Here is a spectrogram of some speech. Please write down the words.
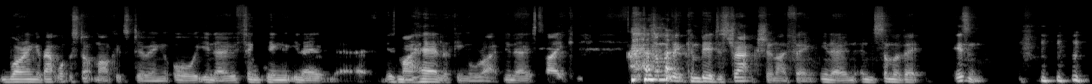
worrying about what the stock market's doing or you know thinking you know is my hair looking all right? You know it's like some of it can be a distraction i think you know and, and some of it isn't.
